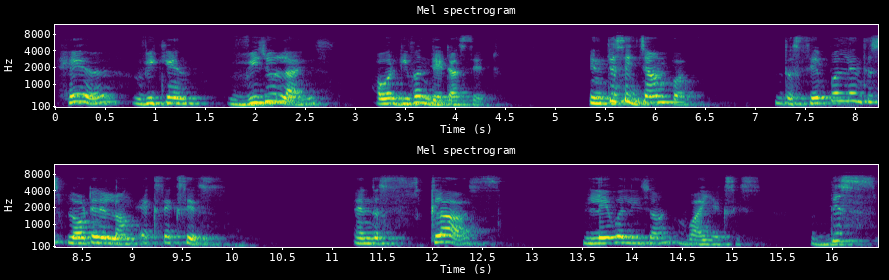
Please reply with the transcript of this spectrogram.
Here we can visualize our given data set. In this example, the sepal length is plotted along x-axis and the class level is on y-axis. This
